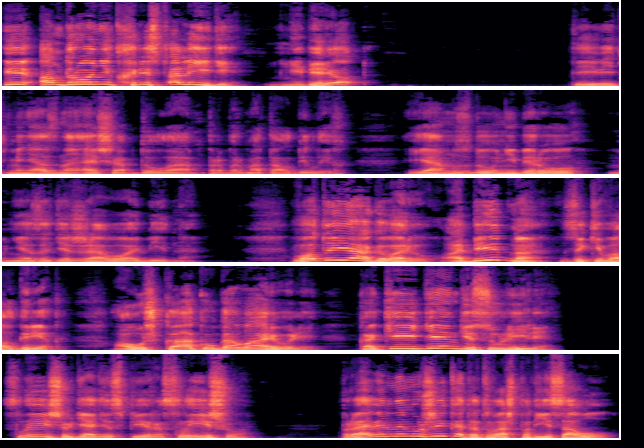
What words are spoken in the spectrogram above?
и Андроник Христолиди не берет. «Ты ведь меня знаешь, Абдулла», — пробормотал Белых. Я мзду не беру, мне за державу обидно. Вот и я говорю, обидно, закивал грек. А уж как уговаривали, какие деньги сулили. Слышу, дядя Спира, слышу. Правильный мужик этот ваш подъясаул.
